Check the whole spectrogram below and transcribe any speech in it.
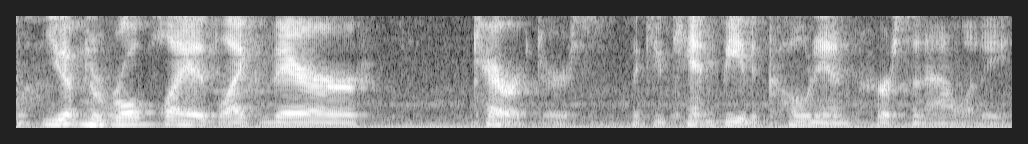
You have to role play as like their characters. Like you can't be the Conan personality.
